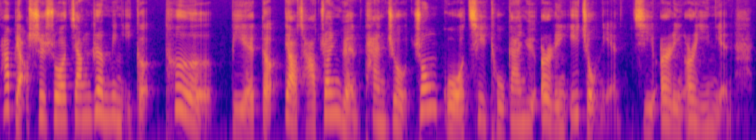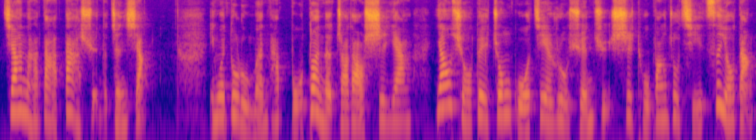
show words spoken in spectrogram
他表示说，将任命一个特别的调查专员，探究中国企图干预二零一九年及二零二一年加拿大大选的真相。因为杜鲁门他不断的遭到施压，要求对中国介入选举，试图帮助其自由党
